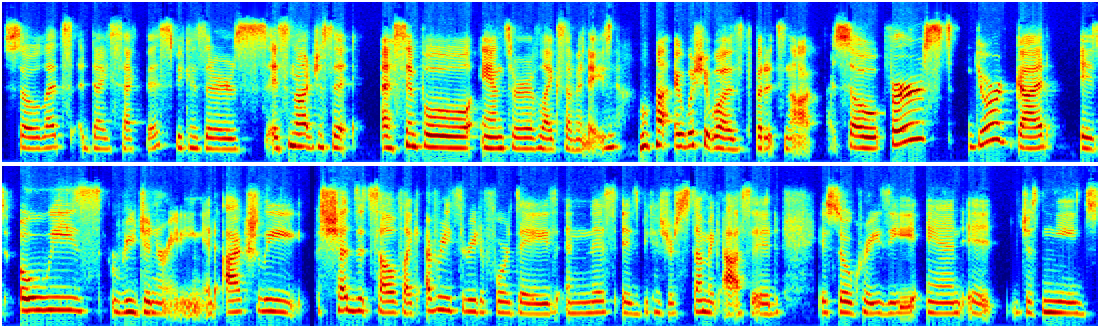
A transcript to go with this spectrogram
So let's dissect this because there's it's not just a a simple answer of like seven days. I wish it was, but it's not. So, first, your gut is always regenerating. It actually sheds itself like every three to four days. And this is because your stomach acid is so crazy and it just needs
